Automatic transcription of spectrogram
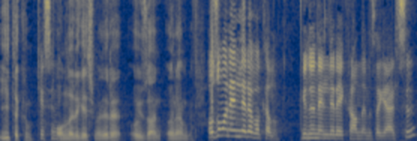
iyi takım. Kesinlikle. Onları geçmeleri o yüzden önemli. O zaman ellere bakalım. Günün elleri ekranlarınıza gelsin.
